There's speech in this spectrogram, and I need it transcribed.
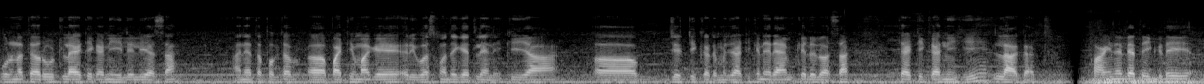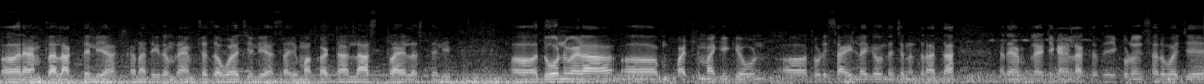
पूर्ण त्या रूटला या ठिकाणी इलेली असा. आणि आता फक्त पाठीमागे रिव्हर्समध्ये घेतल्याने की या जे जेटीकडे म्हणजे या ठिकाणी रॅम्प केलेलो असा त्या ठिकाणी ही लागत. फायनली आता इकडे रॅम्पला लागतली या कारण आता एकदम रॅम्पच्या जवळच येली असा ही मकाटा लास्ट ट्रायल असतली. दोन वेळा पाठीमागे घेऊन थोडी साईडला घेऊन त्याच्यानंतर आता रॅम्पला या ठिकाणी लागतात. इकडून सर्व जे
